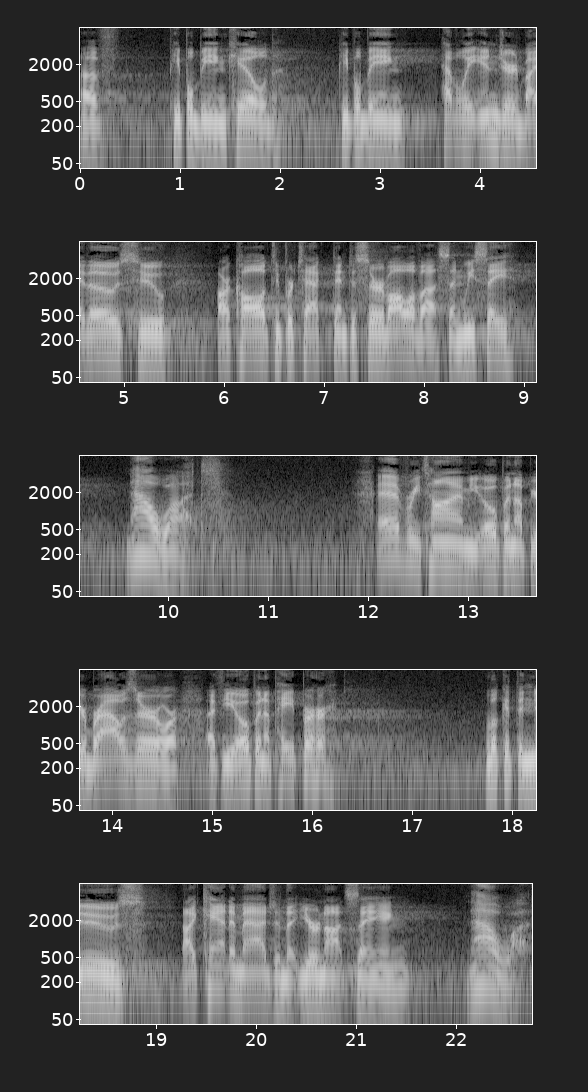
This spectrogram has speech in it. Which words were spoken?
of people being killed, people being heavily injured by those who are called to protect and to serve all of us. And we say, now what? Every time you open up your browser or if you open a paper, look at the news, I can't imagine that you're not saying, now what?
